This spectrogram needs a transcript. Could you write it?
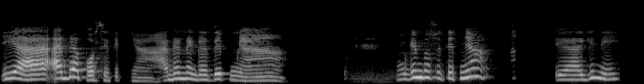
Iya, ada positifnya, ada negatifnya. Mungkin positifnya ya gini.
